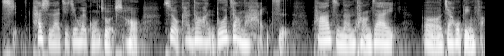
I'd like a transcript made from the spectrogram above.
起开始来基金会工作的时候，是有看到很多这样的孩子，他只能躺在呃加护病房，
